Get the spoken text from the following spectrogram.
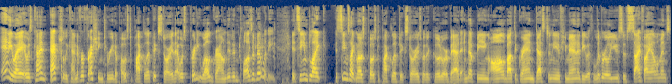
Anyway, it was kind actually kind of refreshing to read a post-apocalyptic story that was pretty well grounded in plausibility. It seemed like it seems like most post-apocalyptic stories, whether good or bad, end up being all about the grand destiny of humanity with liberal use of sci-fi elements,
